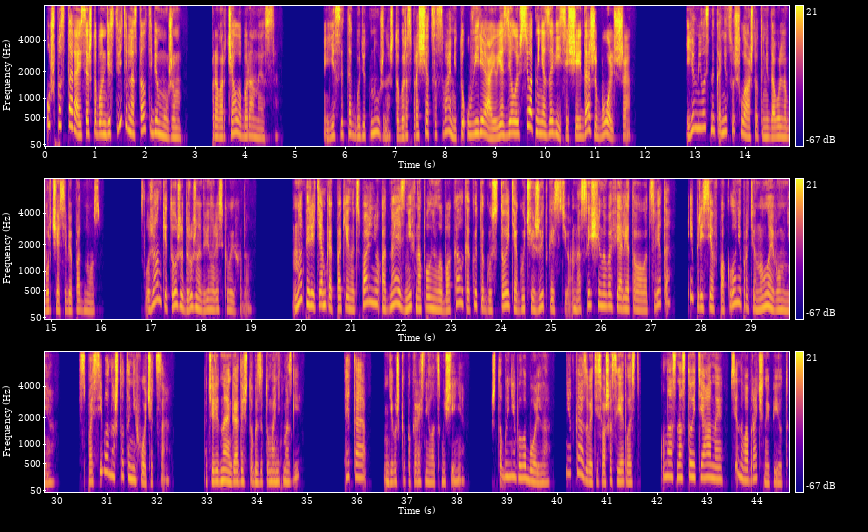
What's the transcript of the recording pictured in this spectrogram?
«Уж постарайся, чтобы он действительно стал тебе мужем», — проворчала баронесса. «Если так будет нужно, чтобы распрощаться с вами, то, уверяю, я сделаю все от меня зависящее и даже больше». Ее милость наконец ушла, что-то недовольно бурча себе под нос. Служанки тоже дружно двинулись к выходу. Но перед тем, как покинуть спальню, одна из них наполнила бокал какой-то густой тягучей жидкостью насыщенного фиолетового цвета и, присев в поклоне, протянула его мне. «Спасибо, но что-то не хочется. Очередная гадость, чтобы затуманить мозги?» «Это Девушка покраснела от смущения. «Чтобы не было больно. Не отказывайтесь, ваша светлость. У нас настой Тианы все новобрачные пьют».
